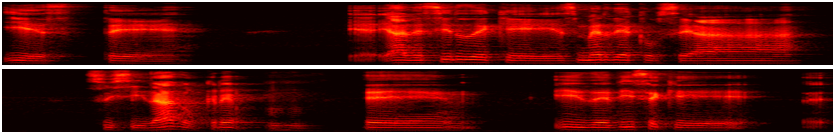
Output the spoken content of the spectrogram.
y este eh, a decir de que Smerdiakov se ha suicidado, creo y le dice que eh,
